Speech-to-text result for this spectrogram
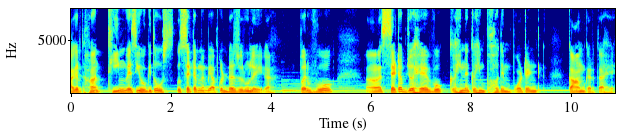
अगर हाँ थीम वैसी होगी तो उस उस सेटअप में भी आपको डर ज़रूर लगेगा। पर वो सेटअप जो है वो कहीं ना कहीं बहुत इम्पोर्टेंट काम करता है।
